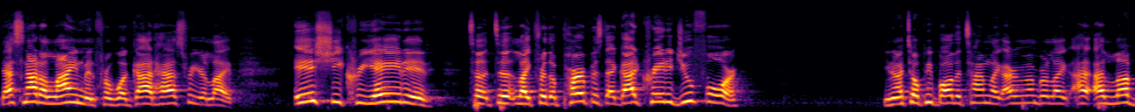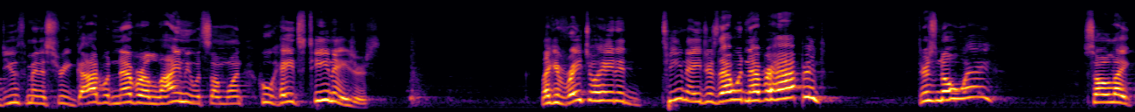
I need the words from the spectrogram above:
That's not alignment for what God has for your life. Is she created to, to like for the purpose that God created you for? You know, I tell people all the time, like, I remember, like, I, I loved youth ministry. God would never align me with someone who hates teenagers. Like, if Rachel hated teenagers, that would never happen. There's no way. So, like,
